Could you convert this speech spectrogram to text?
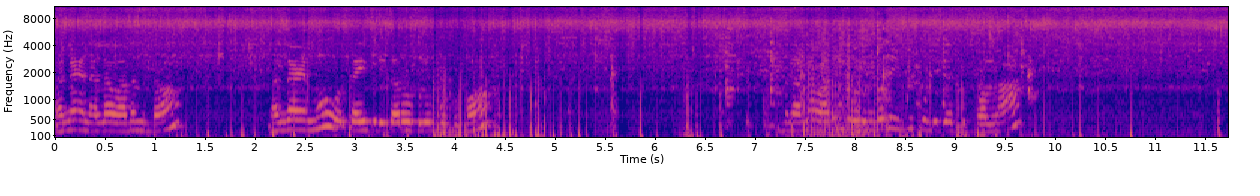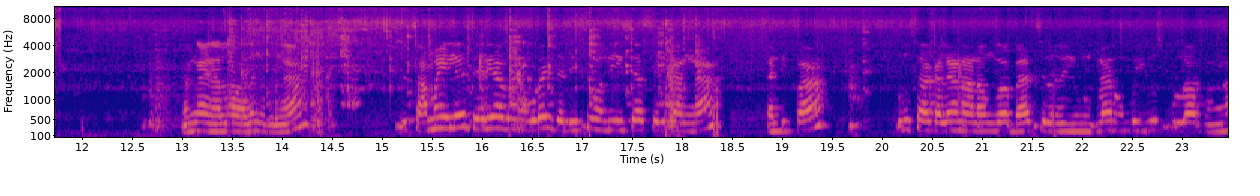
வெங்காயம் நல்லா வதங்கிட்டோம். வெங்காயமும் ஒரு கைப்பிடி கருவேப்பிலையும் போட்டுப்போம். இது நல்லா வதங்கி வரும்போது இஞ்சி பூண்டு பேஸ்ட் போடலாம். வெங்காயம் நல்லா வதங்குதுங்க. சமையலே தெரியாதவங்க கூட இந்த டிஷ்ஷை வந்து ஈஸியாக செய்கிறாங்க கண்டிப்பாக புதுசாக கல்யாணம் ஆனவங்க பேச்சுலர் இவங்களுக்குலாம் ரொம்ப யூஸ்ஃபுல்லாக இருக்குங்க.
